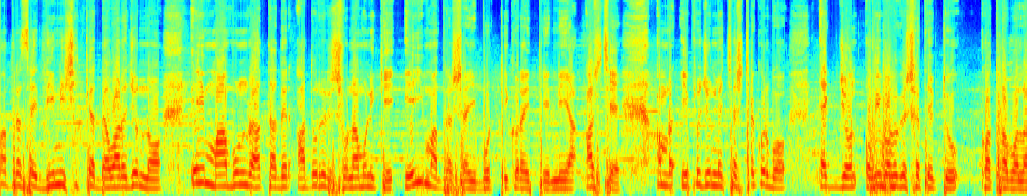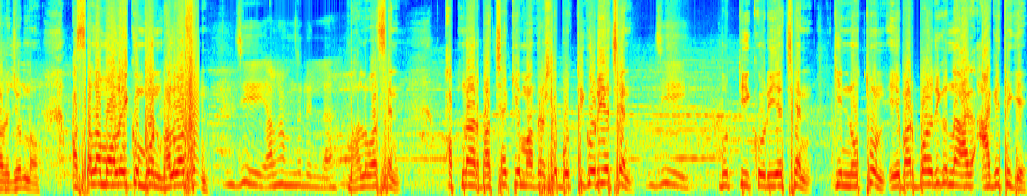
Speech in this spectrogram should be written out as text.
মাদ্রাসায় দিনই শিক্ষা দেওয়ার জন্য এই মা বোনরা তাদের আদরের সোনামণিকে এই মাদ্রাসায় ভর্তি করাইতে নিয়ে আসছে। আমরা এই প্রজন্মে চেষ্টা করব একজন অভিভাবকের সাথে একটু কথা বলার জন্য। আসসালামু আলাইকুম বোন ভালো আছেন? জি আলহামদুলিল্লাহ। ভালো আছেন? আপনার বাচ্চাকে মাদ্রাসায় ভর্তি করিয়েছেন? জি। ভর্তি করিয়েছেন? কি নতুন? এবার বড় না আগে- থেকে?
